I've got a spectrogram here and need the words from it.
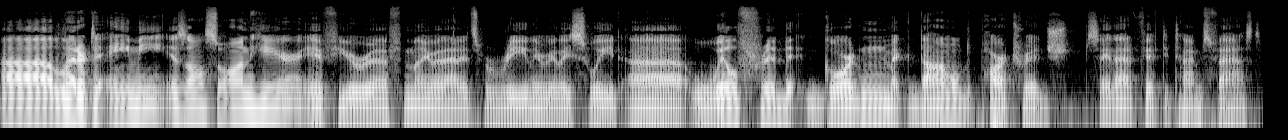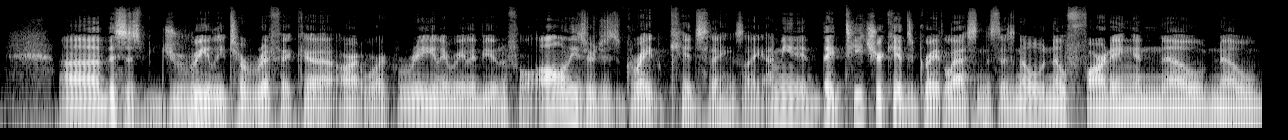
Uh, Letter to Amy is also on here. If you're uh, familiar with that, it's really, really sweet. Uh, Wilfrid Gordon McDonald Partridge. Say that 50 times fast. Uh, this is really terrific uh, artwork. Really, really beautiful. All these are just great kids things. Like, I mean, it, they teach your kids great lessons. There's no no farting and no no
